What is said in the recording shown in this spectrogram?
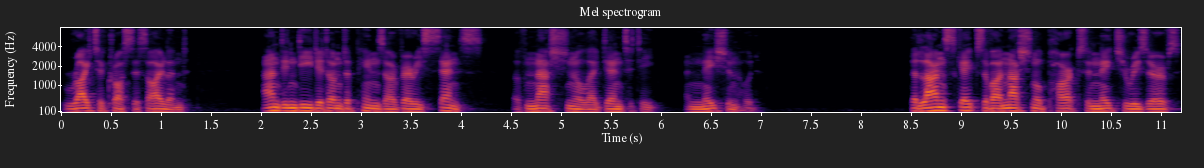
right across this island, and indeed it underpins our very sense of national identity and nationhood. The landscapes of our national parks and nature reserves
